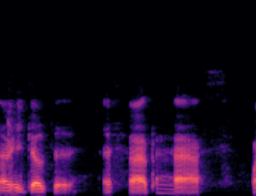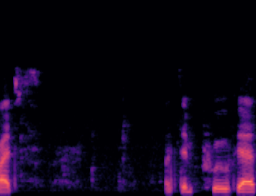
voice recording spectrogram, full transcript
Now he got a, a fat ass. Let's let's improve that.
